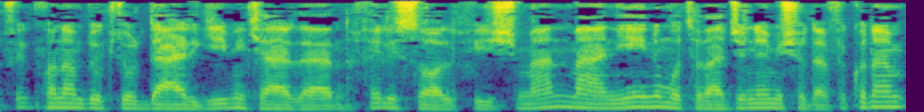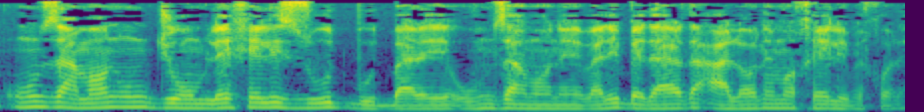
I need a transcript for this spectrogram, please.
فکر کنم دکتر درگی می‌کردن. خیلی سال پیش. من معنی اینو متوجه نمی شدم فکر کنم اون زمان اون جمله خیلی زود بود برای اون زمانه ولی به درد الان ما خیلی می‌خوره.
